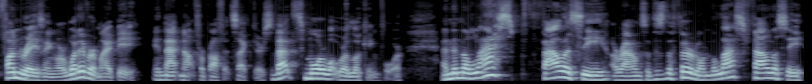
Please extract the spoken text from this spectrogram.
fundraising or whatever it might be in that not-for-profit sector. So that's more what we're looking for. And then the last fallacy around, so this is the third one, the last fallacy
